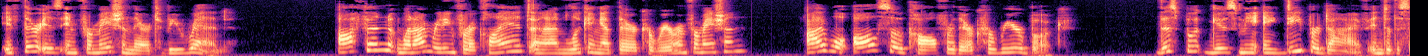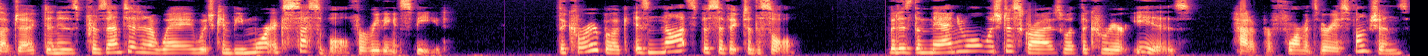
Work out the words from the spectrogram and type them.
if there is information there to be read. Often, when I'm reading for a client and I'm looking at their career information, I will also call for their career book. This book gives me a deeper dive into the subject and is presented in a way which can be more accessible for reading at speed. The career book is not specific to the soul but is the manual which describes what the career is, how to perform its various functions,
